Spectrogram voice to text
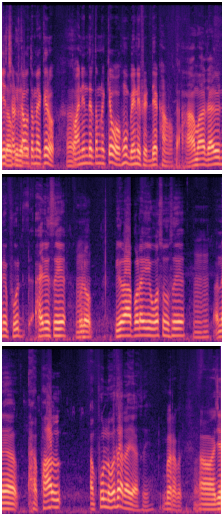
એ છટકાવ તમે કર્યો તો આની અંદર તમને કેવો શું બેનિફિટ દેખાણો? આમાં ડ્રાઈવરની ફૂડ હારી છે. બોલો પીળા પડે એ ઓછું છે. અને ફાલ આમ ફૂલ વધારે આવ્યા છે. બરાબર. જે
